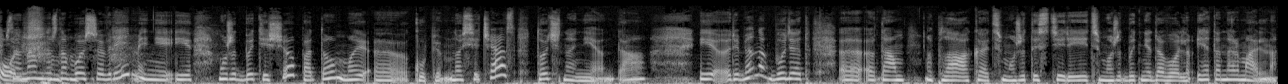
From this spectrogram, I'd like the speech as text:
больше. Что нам нужно больше времени, и, может быть, еще потом мы э, купим. Но сейчас точно нет, да. И ребенок будет э, там плакать, может истерить, может быть недовольным. И это нормально.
